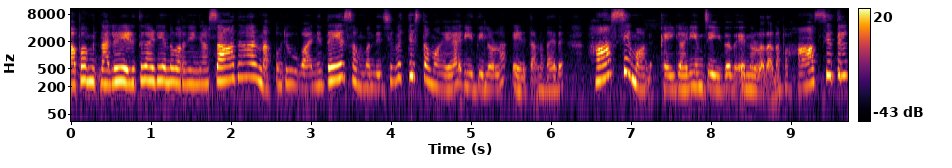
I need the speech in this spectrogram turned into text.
അപ്പം നല്ലൊരു എഴുത്തുകാരി എന്ന് പറഞ്ഞു കഴിഞ്ഞാൽ സാധാരണ ഒരു വനിതയെ സംബന്ധിച്ച് വ്യത്യസ്തമായ രീതിയിലുള്ള എഴുത്താണ്. അതായത് ഹാസ്യമാണ് കൈകാര്യം ചെയ്തത് എന്നുള്ളതാണ്. അപ്പം ഹാസ്യത്തിൽ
